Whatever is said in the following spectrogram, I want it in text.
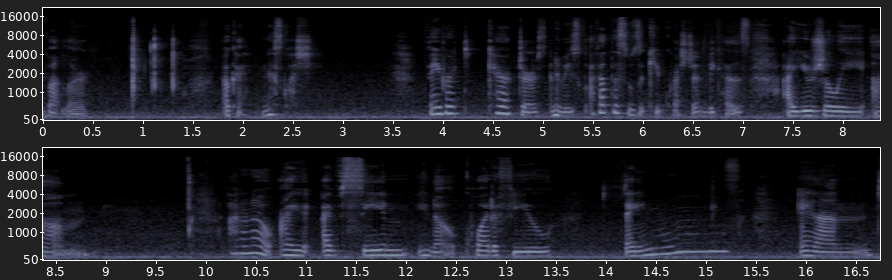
Butler. Okay, next question. Favorite characters in a musical? I thought this was a cute question because I usually, um, I don't know, I, I've seen, you know, quite a few things and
